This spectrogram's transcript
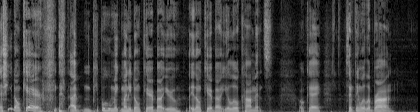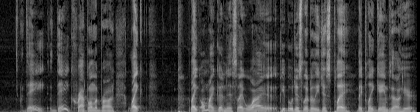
And she don't care. I, people who make money don't care about you. They don't care about your little comments. Okay? Same thing with LeBron. They they crap on LeBron. Like like oh my goodness. Like why people just literally just play. They play games out here.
